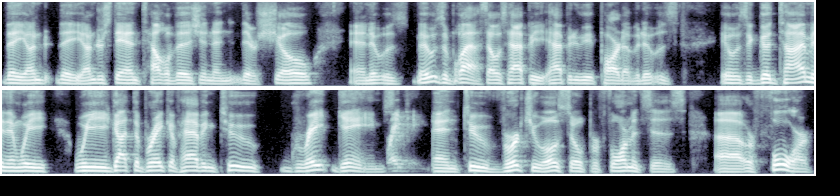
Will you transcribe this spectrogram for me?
they un- they understand television and their show, and it was it was a blast. I was happy happy to be a part of it. It was it was a good time, and then we we got the break of having two great games and two virtuoso performances, uh, or four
